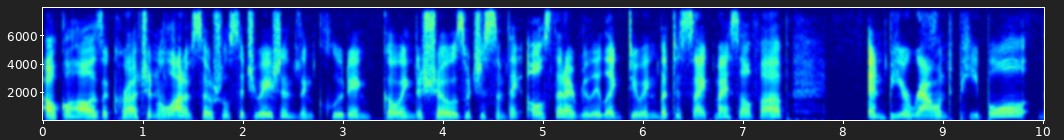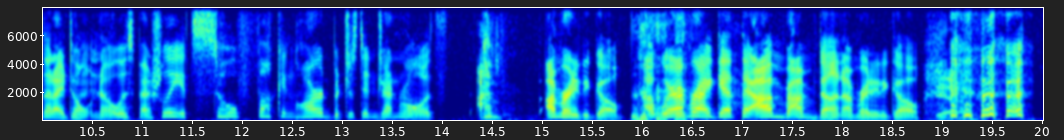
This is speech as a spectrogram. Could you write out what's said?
alcohol as a crutch in a lot of social situations, including going to shows, which is something else that I really like doing. But to psych myself up and be around people that I don't know, especially, it's so fucking hard. But just in general, it's I'm I'm ready to go. uh, wherever I get there, I'm I'm done. I'm ready to go. Yeah.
